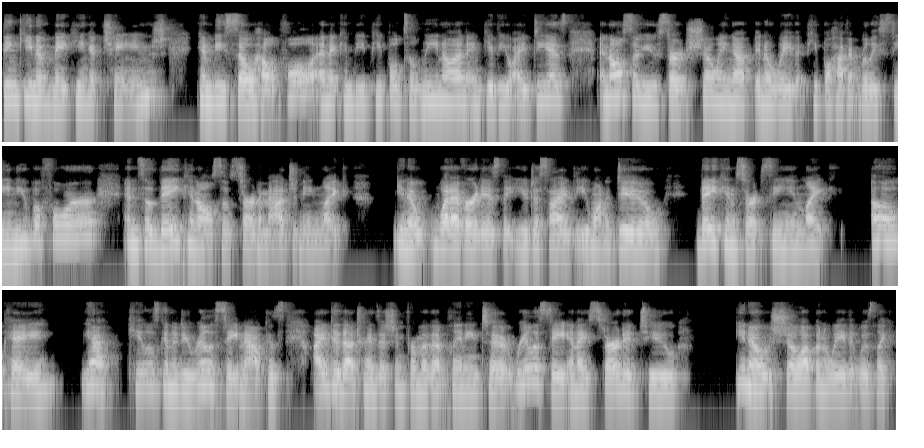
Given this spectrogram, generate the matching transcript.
thinking of making a change can be so helpful and it can be people to lean on and give you ideas. And also, you start showing up in a way that people haven't really seen you before. And so they can also start imagining, like, you know, whatever it is that you decide that you want to do, they can start seeing, like, oh, okay, yeah, Kayla's going to do real estate now. Cause I did that transition from event planning to real estate and I started to, you know, show up in a way that was like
